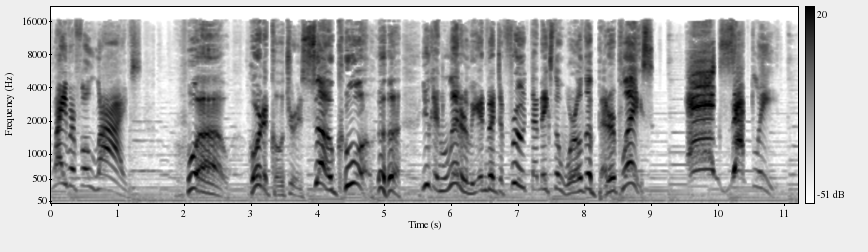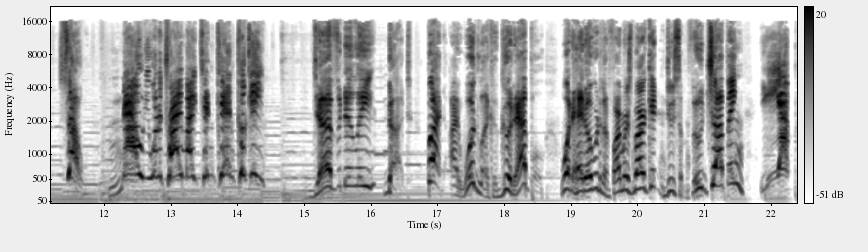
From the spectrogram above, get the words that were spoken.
flavorful lives. Whoa! Horticulture is so cool! you can literally invent a fruit that makes the world a better place. Exactly! So, now do you want to try my tin can cookie? Definitely not. But I would like a good apple. Want to head over to the farmer's market and do some food shopping? Yep!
